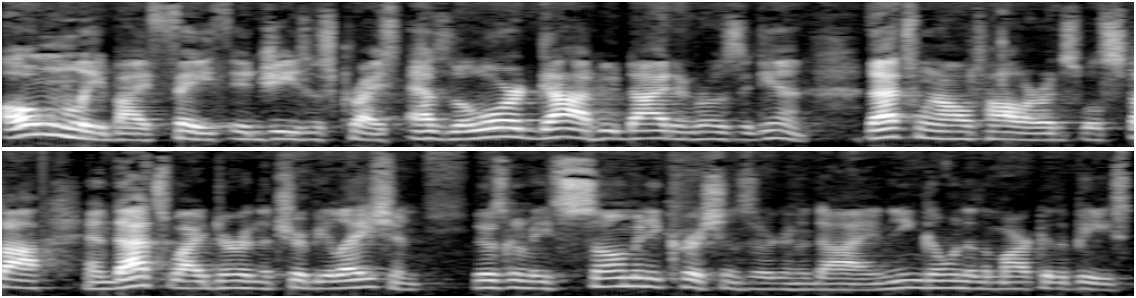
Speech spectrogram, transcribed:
only by faith in Jesus Christ as the Lord God who died and rose again. That's when all tolerance will stop. And that's why during the tribulation, there's going to be so many Christians that are going to die, and you can go into the mark of the beast.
